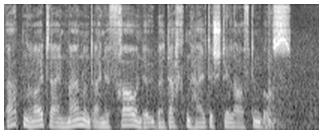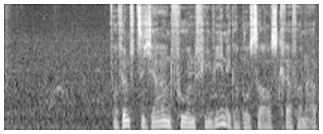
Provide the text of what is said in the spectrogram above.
warten heute ein Mann und eine Frau in der überdachten Haltestelle auf den Bus. Vor 50 Jahren fuhren viel weniger Busse aus Kreffern ab.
